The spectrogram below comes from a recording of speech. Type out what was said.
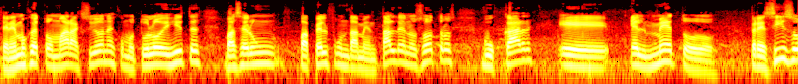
Tenemos que tomar acciones, como tú lo dijiste, va a ser un papel fundamental de nosotros buscar eh, el método preciso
